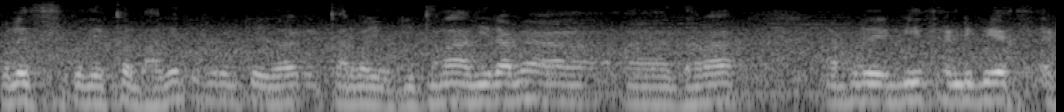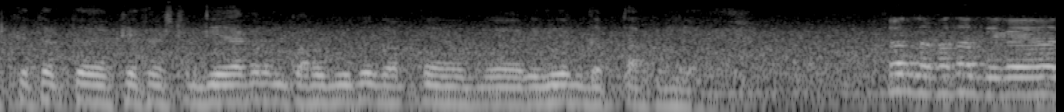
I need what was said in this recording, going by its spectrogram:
पुलिस को देखकर भागे तो फिर उनको कार्रवाई होगी। थाना हजीरा में धारा अपने बीस एन डी पी एक्ट के तहत केस रजिस्टर किया जाकर उनको आरोपियों को गिरफ्त- गिरफ़्तार कर लिया गया है। सर, लगातार देखा जाए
